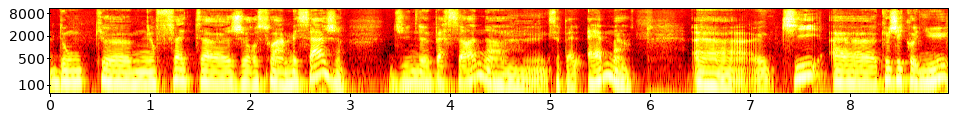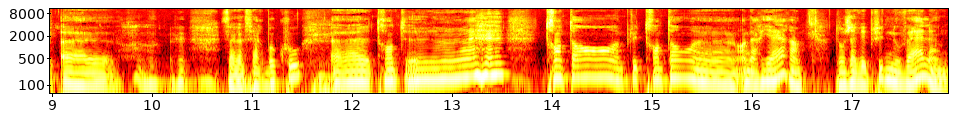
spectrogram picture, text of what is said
Donc, euh, en fait, euh, je reçois un message d'une personne euh, qui s'appelle M. qui que j'ai connu ça va faire beaucoup 30 30 ans plus de 30 ans en arrière dont j'avais plus de nouvelles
